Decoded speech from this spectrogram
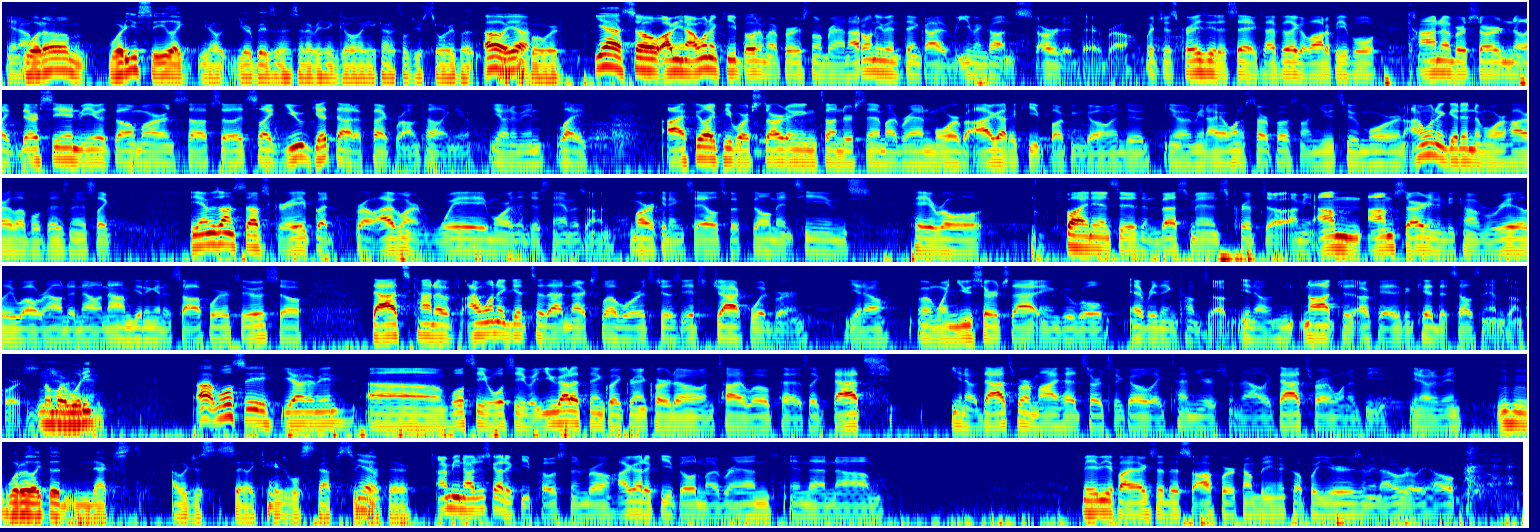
You know, What um, where do you see like you know your business and everything going? You kind of told your story, but Oh, yeah. forward. Yeah, so I mean, I want to keep building my personal brand. I don't even think I've even gotten started there, bro. Which is crazy to say because I feel like a lot of people kind of are starting to like they're seeing me with Belmar and stuff. So it's like you get that effect, bro. I'm telling you. You know what I mean? Like, I feel like people are starting to understand my brand more, but I got to keep fucking going, dude. You know what I mean? I want to start posting on YouTube more, and I want to get into more higher level business, like the Amazon stuff's great, but bro, I've learned way more than just Amazon. Marketing, sales, fulfillment, teams, payroll, finances, investments, crypto. I mean, I'm I'm starting to become really well rounded now. and Now I'm getting into software too. So that's kind of I want to get to that next level where it's just it's Jack Woodburn, you know. And when you search that in Google, everything comes up. You know, N- not just okay, the kid that sells an Amazon course. No more know what I Woody? mean? Uh, we'll see. You know what I mean? Um, we'll see. We'll see. But you got to think like Grant Cardone, Tai Lopez. Like that's, you know, that's where my head starts to go. Like ten years from now, like that's where I want to be. You know what I mean? hmm What are like the next? I would just say like tangible steps to Yeah. get there. I mean, I just got to keep posting, bro. I got to keep building my brand, and then um, maybe if I exit this software company in a couple of years, I mean that'll really help.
